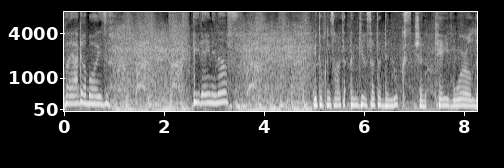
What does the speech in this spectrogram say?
ויאגרה בויז, It ain't enough, מתוך גרסת, גרסת הדלוקס של Cave World.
